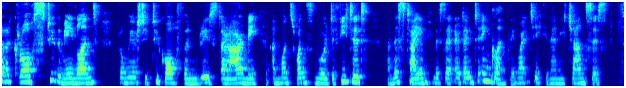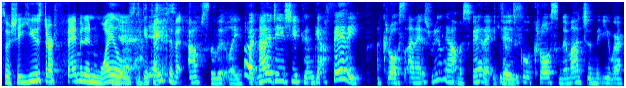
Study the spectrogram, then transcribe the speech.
her across to the mainland, from where she took off and raised her army. And once once more defeated, and this time they sent her down to England. They weren't taking any chances. So she used her feminine wiles yeah, to get yes, out of it. Absolutely. But nowadays you can get a ferry across and it's really atmospheric. It you is. have to go across and imagine that you were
